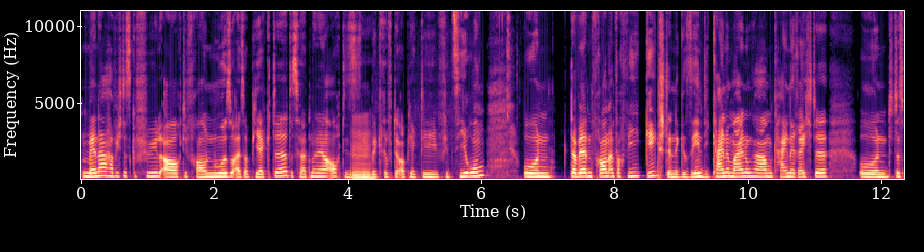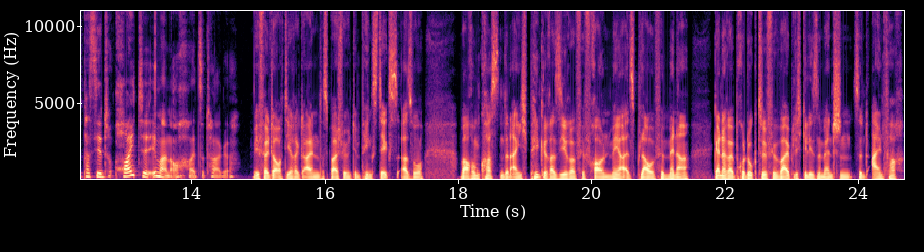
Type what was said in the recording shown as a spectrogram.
Männer, habe ich das Gefühl, auch die Frauen nur so als Objekte. Das hört man ja auch, diesen mhm. Begriff der Objektifizierung. Und da werden Frauen einfach wie Gegenstände gesehen, die keine Meinung haben, keine Rechte. Und das passiert heute immer noch, heutzutage. Mir fällt da auch direkt ein, das Beispiel mit den Pink Sticks. Also warum kosten denn eigentlich pinke Rasierer für Frauen mehr als blaue für Männer? Generell Produkte für weiblich gelesene Menschen sind einfach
